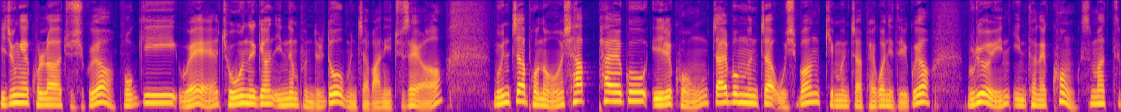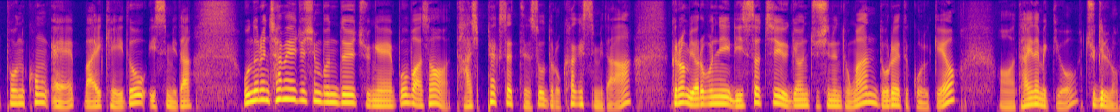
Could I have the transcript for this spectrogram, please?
이 중에 골라주시고요. 보기 외에 좋은 의견 있는 분들도 문자 많이 주세요. 문자 번호 샵8910 짧은 문자 50원 긴 문자 100원이 들고요. 무료인 인터넷 콩 스마트폰 콩 앱 마이케이도 있습니다. 오늘은 참여해 주신 분들 중에 뽑아서 다시팩 세트 쏘도록 하겠습니다. 그럼 여러분이 리서치 의견 주시는 동안 노래 듣고 올게요. 어, 다이나믹 듀오 죽일놈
